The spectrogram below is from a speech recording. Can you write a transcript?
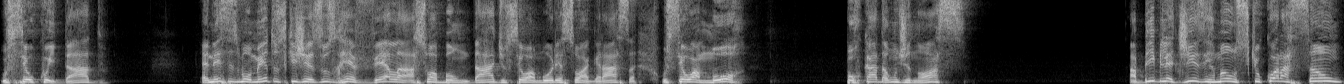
o seu cuidado. É nesses momentos que Jesus revela a sua bondade, o seu amor e a sua graça, o seu amor por cada um de nós. A Bíblia diz, irmãos, que o coração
